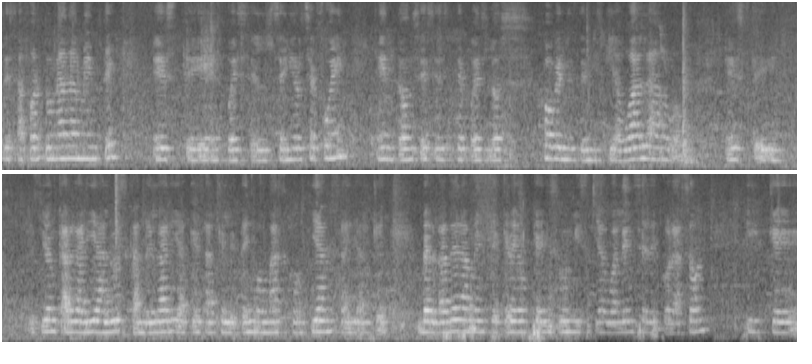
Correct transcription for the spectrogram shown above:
Desafortunadamente este pues el señor se fue entonces este pues los jóvenes de Misquiahuala o este pues, yo encargaría a Luis Candelaria, que es al que le tengo más confianza y al que verdaderamente creo que es un misquiahualense de corazón y que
